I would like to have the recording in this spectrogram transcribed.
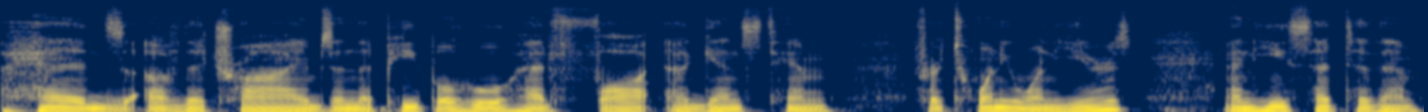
heads of the tribes and the people who had fought against him for 21 years. And he said to them,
